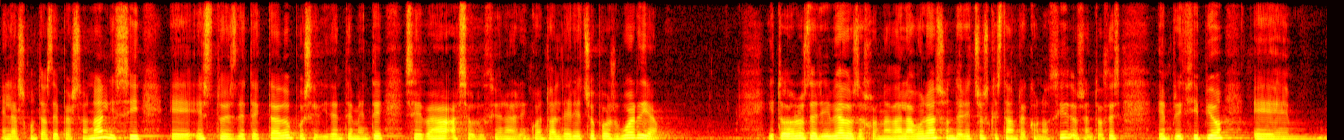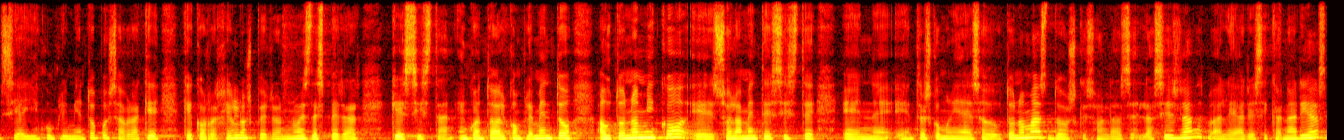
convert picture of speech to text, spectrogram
en las juntas de personal y si eh, esto es detectado, pues evidentemente se va a solucionar. En cuanto al derecho posguardia, y todos los derivados de jornada laboral son derechos que están reconocidos. Entonces, en principio, eh, si hay incumplimiento, pues habrá que, corregirlos, pero no es de esperar que existan. En cuanto al complemento autonómico, eh, solamente existe en, tres comunidades autónomas, dos que son las, las, islas, Baleares y Canarias,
